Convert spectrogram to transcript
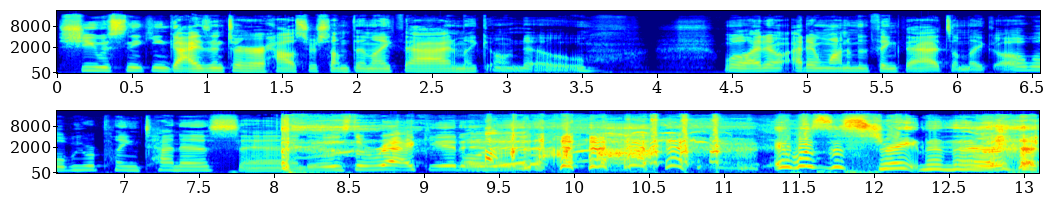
she was sneaking guys into her house or something like that. I'm like oh no well, I don't. I didn't want him to think that. So I'm like, oh well, we were playing tennis and it was the racket. Oh, and It was the straightener.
